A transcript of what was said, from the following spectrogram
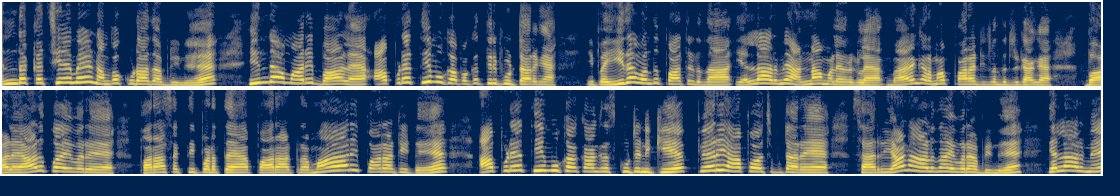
எந்த கட்சியுமே நம்பக்கூடாது அப்படின்னு இந்த மாதிரி பாலை அப்படியே திமுக பக்கம் திருப்பி விட்டாருங்க. இப்போ இதை வந்து பார்த்துட்டு தான் எல்லாருமே அண்ணாமலை அவர்களை பயங்கரமாக பாராட்டிட்டு வந்துட்டு இருக்காங்க பாலையாளுப்பா இவர் பராசக்தி படத்தை பாராட்டுற மாதிரி பாராட்டிட்டு அப்படியே திமுக காங்கிரஸ் கூட்டணிக்கு பெரிய ஆப்பா வச்சு விட்டாரு சரியான ஆளு தான் இவர் அப்படின்னு எல்லாருமே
